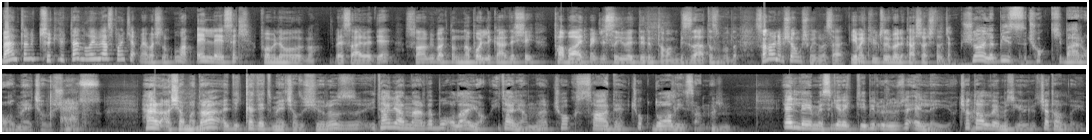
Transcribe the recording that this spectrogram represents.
Ben tabii Türklükten dolayı biraz panik yapmaya başladım. Ulan elle yesek problem olur mu? Vesaire diye. Sonra bir baktım Napoli kardeş şey tabağı ekmekle sıyırıyor dedim tamam biz rahatız burada. Sana öyle bir şey olmuş muydu mesela? Yemek kültürü böyle karşılaştıracak. Şöyle biz çok kibar olmaya çalışıyoruz. Her aşamada dikkat etmeye çalışıyoruz. İtalyanlarda bu olay yok. İtalyanlar çok sade, çok doğal insanlar. Elle yemesi gerektiği bir ürünse elle yiyor. Çatalla yemesi gerekiyor, çatalla yiyor.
